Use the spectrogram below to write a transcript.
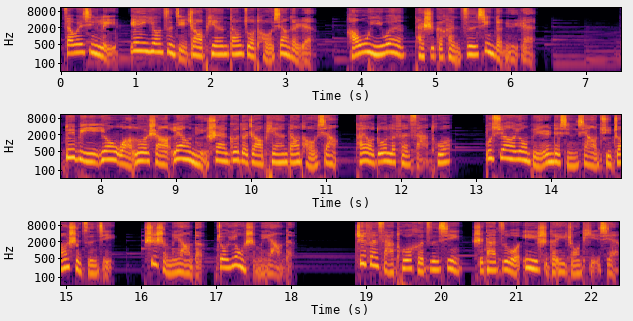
在微信里，愿意用自己照片当做头像的人。毫无疑问，她是个很自信的女人。对比用网络上靓女帅哥的照片当头像，她又多了份洒脱，不需要用别人的形象去装饰自己，是什么样的就用什么样的。这份洒脱和自信是她自我意识的一种体现。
